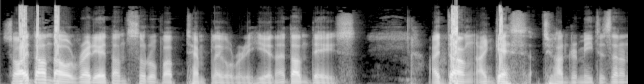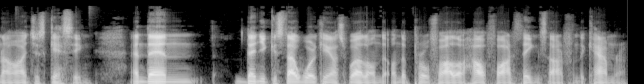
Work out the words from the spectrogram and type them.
So I done that already. I done sort of a template already here and I done this. I done I guess 200 meters. I don't know. I'm just guessing. And then then you can start working as well on the on the profile or how far things are from the camera.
